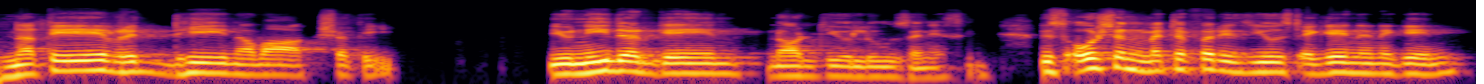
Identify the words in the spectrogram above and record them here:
Nate vriddhi navakshati. You neither gain nor do you lose anything. This ocean metaphor is used again and again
